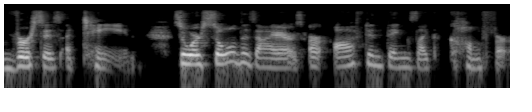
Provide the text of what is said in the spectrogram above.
versus attain? So, our soul desires are often things like comfort,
